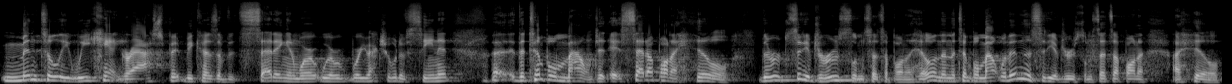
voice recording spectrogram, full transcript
mentally we can't grasp it because of its setting and where, where, where you actually would have seen it. Uh, the Temple Mount, it, set up on a hill. The city of Jerusalem sets up on a hill, and then the Temple Mount within the city of Jerusalem sets up on a, a hill.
